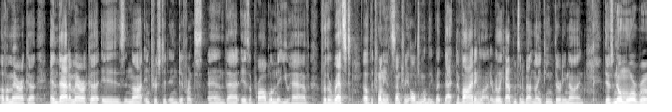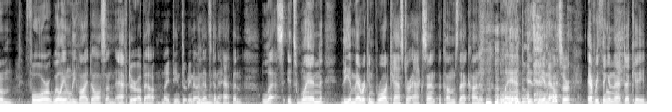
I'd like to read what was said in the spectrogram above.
of America, and that America is not interested in difference. And that is a problem that you have for the rest of the 20th century ultimately. Mm-hmm. But that dividing line, it really happens in about 1939. There's no more room for William Levi Dawson after about 1939. Mm. That's going to happen less. It's when the American broadcaster accent becomes that kind of bland Disney announcer. Everything in that decade,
